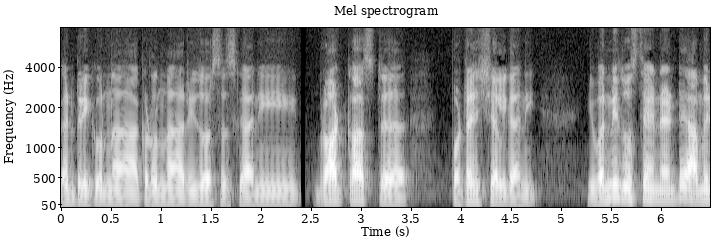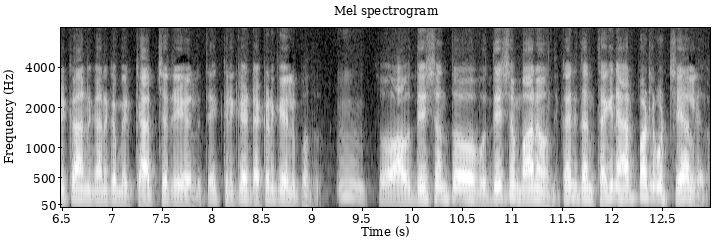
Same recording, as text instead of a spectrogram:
కంట్రీకి ఉన్న అక్కడ ఉన్న రిసోర్సెస్ కానీ బ్రాడ్కాస్ట్ పొటెన్షియల్ కానీ ఇవన్నీ చూస్తే ఏంటంటే అమెరికాని కనుక మీరు క్యాప్చర్ చేయగలిగితే క్రికెట్ ఎక్కడికి వెళ్ళిపోతుంది. సో ఆ ఉద్దేశంతో ఉద్దేశం బాగానే ఉంది. కానీ దానికి తగిన ఏర్పాట్లు కూడా చేయాలి కదా.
